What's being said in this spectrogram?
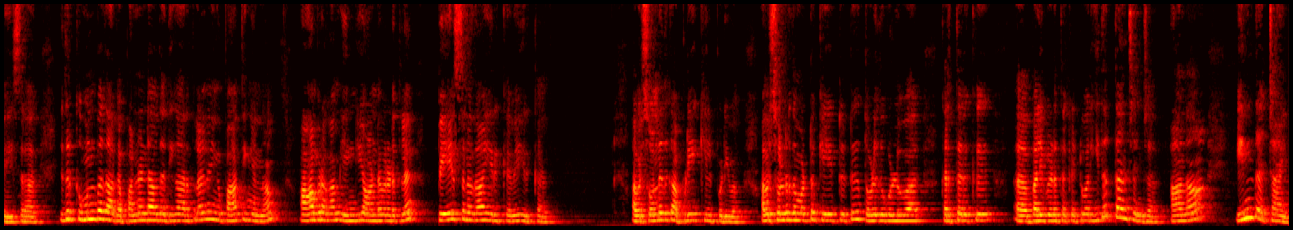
பேசுகிறார் இதற்கு முன்பதாக பன்னெண்டாவது அதிகாரத்தில் நீங்கள் பார்த்தீங்கன்னா ஆபிரகாம் எங்கேயும் ஆண்டவரிடத்துல பேசினதாக இருக்கவே இருக்காது. அவர் சொன்னதுக்கு அப்படியே கீழ்ப்படிவார். அவர் சொல்றத மட்டும் கேட்டுட்டு தொழுது கொள்ளுவார். கர்த்தருக்கு பலிபீடத்தை கட்டுவார். இதைத்தான் செஞ்சார். ஆனால் இந்த டைம்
